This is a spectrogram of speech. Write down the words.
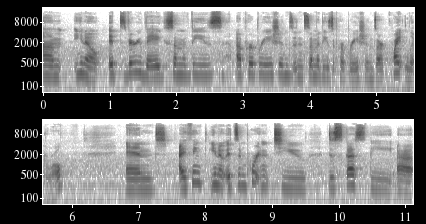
Um, you know, it's very vague, some of these appropriations, and some of these appropriations are quite literal. And I think, you know, it's important to discuss the uh,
